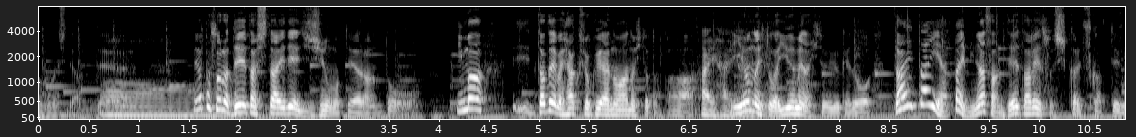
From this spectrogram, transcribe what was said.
の話であって。やっぱそれはデータ主体で自信を持ってやらんと。今例えば百食屋のあの人とか、はいはいはい。ろんな人が有名な人いるけど大体やっぱり皆さんデータベースをしっかり使ってる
